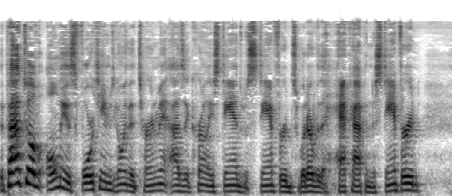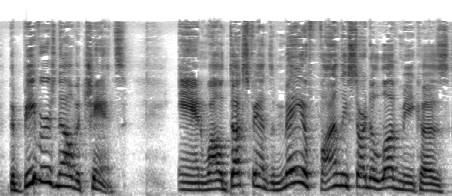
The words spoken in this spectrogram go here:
the Pac 12 only has four teams going to the tournament as it currently stands with Stanford's whatever the heck happened to Stanford. The Beavers now have a chance. And while Ducks fans may have finally started to love me because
